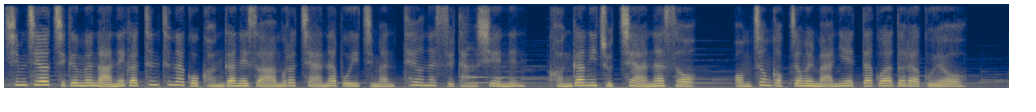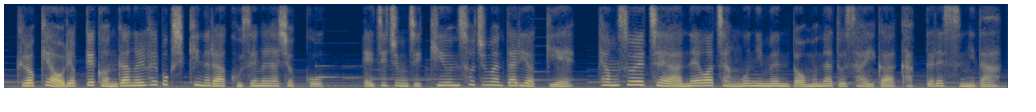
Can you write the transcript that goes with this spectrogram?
심지어 지금은 아내가 튼튼하고 건강해서 아무렇지 않아 보이지만 태어났을 당시에는 건강이 좋지 않아서 엄청 걱정을 많이 했다고 하더라고요. 그렇게 어렵게 건강을 회복시키느라 고생을 하셨고 애지중지 키운 소중한 딸이었기에 평소에 제 아내와 장모님은 너무나도 사이가 각별했습니다.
